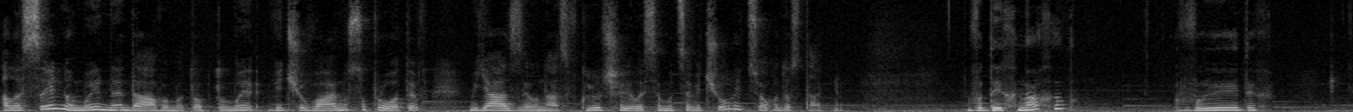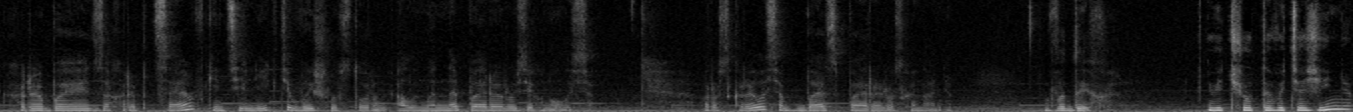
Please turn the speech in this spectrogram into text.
Але сильно ми не давимо, тобто ми відчуваємо супротив, м'язи у нас включилися, ми це відчули, і цього достатньо. Вдих, нахил, видих. Хребець за хребцем в кінці лікті вийшли в сторону, але ми не перерозігнулися. Розкрилися без перерозгинання. Вдих. Відчути витяжіння.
